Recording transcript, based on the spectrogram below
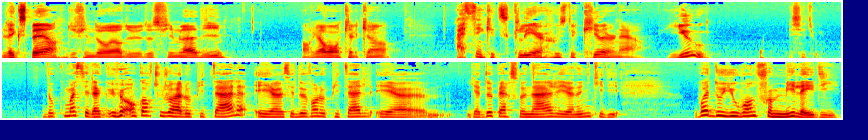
l'expert du film d'horreur de ce film-là dit, en regardant quelqu'un, I think it's clear who's the killer now. You. Et c'est tout. Donc moi, c'est encore toujours à l'hôpital et euh, c'est devant l'hôpital et il y a deux personnages et il y en a une qui dit What do you want from me, lady?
